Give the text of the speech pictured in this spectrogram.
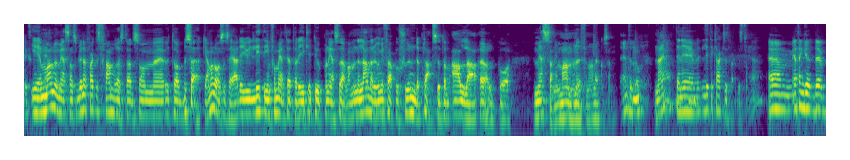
Liksom. I Malmömässan så blir den faktiskt framröstad som uh, utav besökarna då så att säga. Det är ju lite informellt detta. Det gick lite upp och ner sådär va. Men den landade ungefär på sjunde plats utav alla öl på mässan i Malmö nu för några veckor sedan. Det är inte dåligt. Nej, den är lite kaxigt faktiskt. Ehm, jag tänker, det,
